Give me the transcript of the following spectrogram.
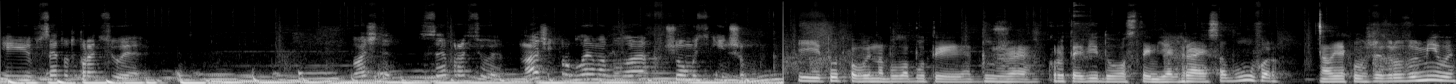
і все тут працює. Бачите, все працює. Значить, проблема була в чомусь іншому. І тут повинно було бути дуже круте відео з тим, як грає сабвуфер. Але як ви вже зрозуміли,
